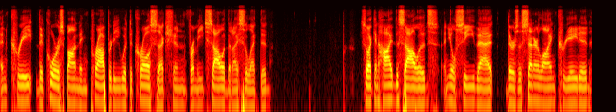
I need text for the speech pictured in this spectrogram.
and create the corresponding property with the cross section from each solid that I selected. So I can hide the solids and you'll see that there's a center line created.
